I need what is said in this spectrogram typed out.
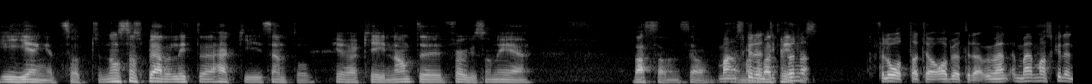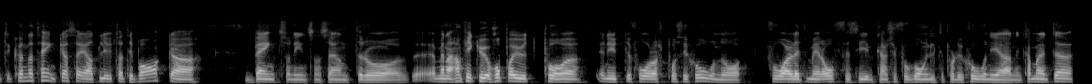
i, gänget. Så att någonstans blir det lite hack i centerhierarkin när inte Ferguson är vassare än så. Man skulle man inte kunna... Förlåt att jag avbröt det där. Men, men man skulle inte kunna tänka sig att lyfta tillbaka Bengtsson in som center och jag menar han fick ju hoppa ut på en ytterforwardsposition och få vara lite mer offensiv, kanske få igång lite produktion igen. Kan man inte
